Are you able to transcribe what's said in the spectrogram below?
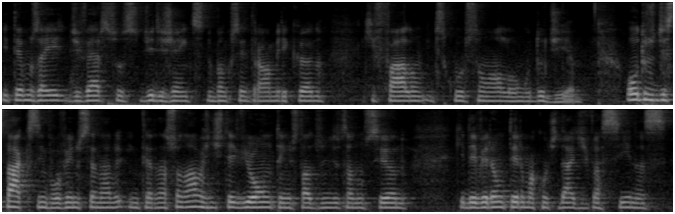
e temos aí diversos dirigentes do Banco Central americano que falam e discursam ao longo do dia. Outros destaques envolvendo o cenário internacional, a gente teve ontem os Estados Unidos anunciando que deverão ter uma quantidade de vacinas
